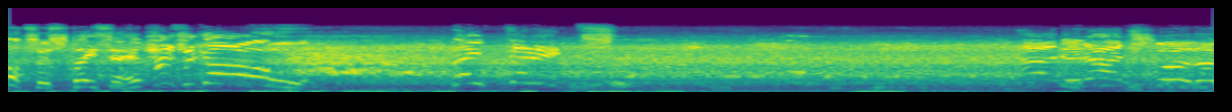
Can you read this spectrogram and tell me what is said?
lot of space ahead. Has a go! They've done it! And it adds further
